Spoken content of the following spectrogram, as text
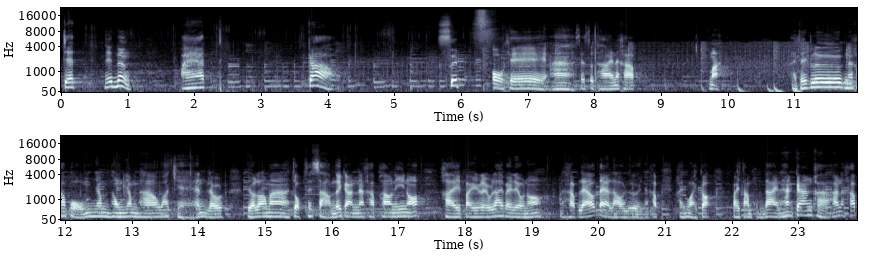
7 นิดหนึ่ง8 9 10 โอเค อ่า เซตสุดท้ายนะครับ มา หายใจลึกนะครับผมย่ำทงย่ำเท้าวัดแขนแล้วเดี๋ยวเรามาจบเซต3ด้วยกันนะครับ คราวนี้เนาะใครไปเร็วได้ไปเร็วเนาะนะครับ แล้วแต่เราเลยนะครับ ใครไม่ไหวก็ไปตามผมได้นะฮะกางขานะครับ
